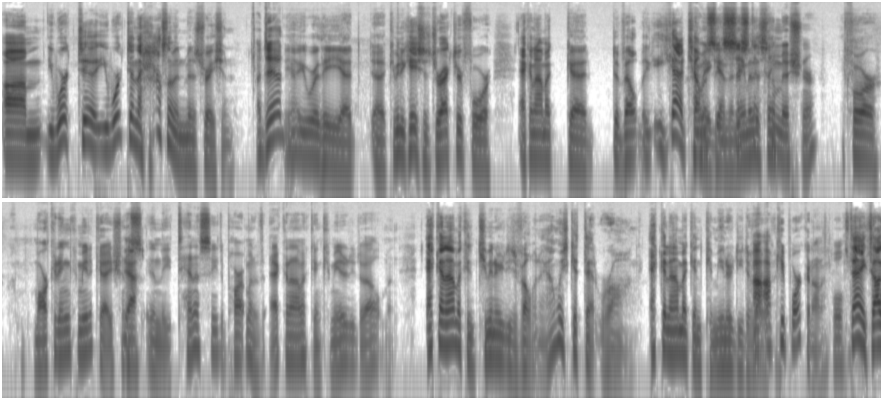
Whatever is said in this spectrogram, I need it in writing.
Um, you worked uh, you worked in the Haslam administration. I did. You know, you were the uh, uh, communications director for economic uh, development. You got to tell me again the, name of this thing commissioner for marketing and communications Yeah. in the Tennessee Department of Economic and Community Development. economic and community development. I always get that wrong. Economic and community development. I'll keep working on it. We'll, Thanks. I'll,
